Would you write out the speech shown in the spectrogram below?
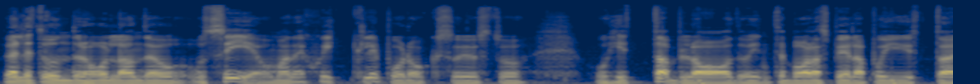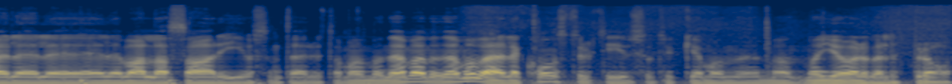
väldigt underhållande att, att se. Och man är skicklig på det också, just att, att hitta blad och inte bara spela på yta eller, eller, eller valla sarg och sånt där. Utan man, man, när, man, när man väl är konstruktiv så tycker jag man, man, man gör det väldigt bra.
